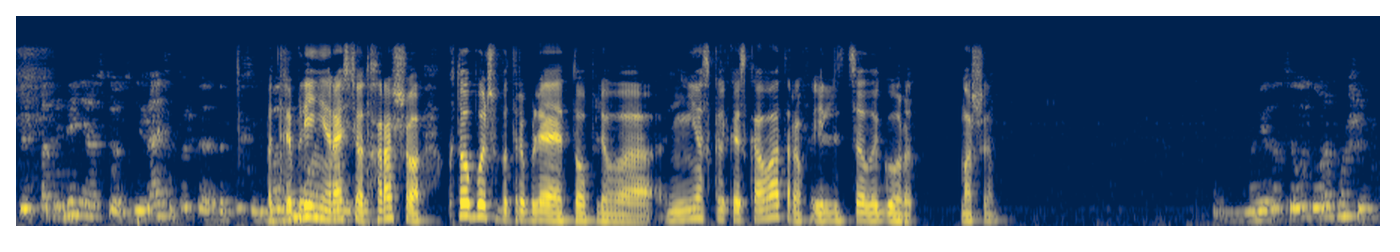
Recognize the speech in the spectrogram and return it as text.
То есть потребление растет, снижается только, допустим... Потребление растет, хорошо. Кто больше потребляет топлива? Несколько эскаваторов или целый город машин? Наверное, целый город машин.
